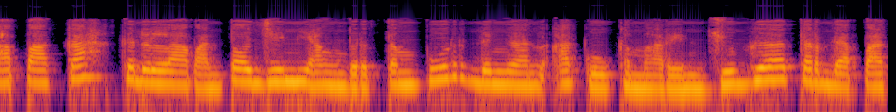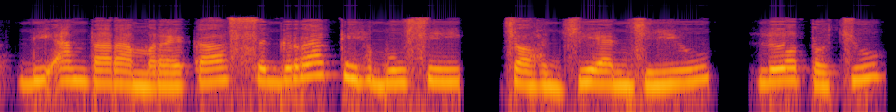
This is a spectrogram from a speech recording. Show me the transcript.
apakah kedelapan tojin yang bertempur dengan aku kemarin juga terdapat di antara mereka segera Kih Busi, Choh Jian Jiu, Lo Tochu,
